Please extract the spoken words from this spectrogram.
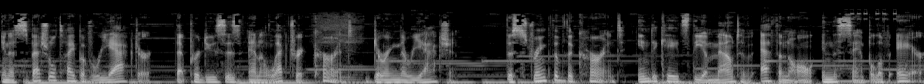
in a special type of reactor that produces an electric current during the reaction. The strength of the current indicates the amount of ethanol in the sample of air,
